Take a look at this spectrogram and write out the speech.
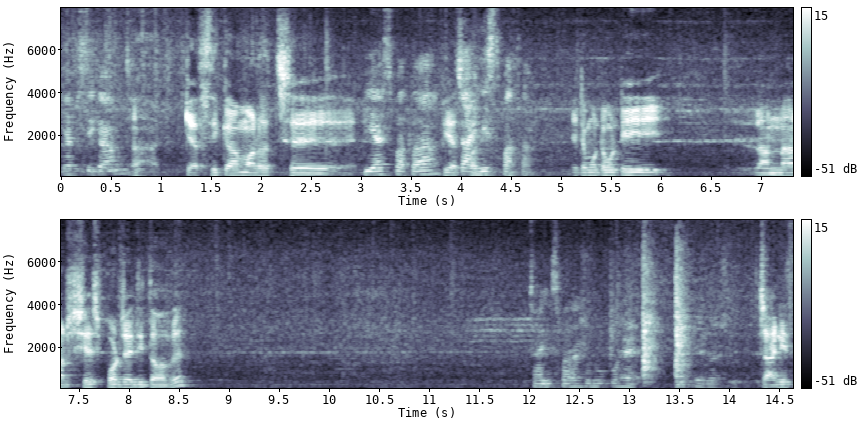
ক্যাপসিকাম। ক্যাপসিকাম আর হচ্ছে পেঁয়াজ পাতা পেঁয়াজ পাতা। চাইনিজ পাতা। এটা মোটামুটি রান্নার শেষ পর্যায়ে দিতে হবে। চাইনিজ পাতা শুধু উপরে চাইনিজ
